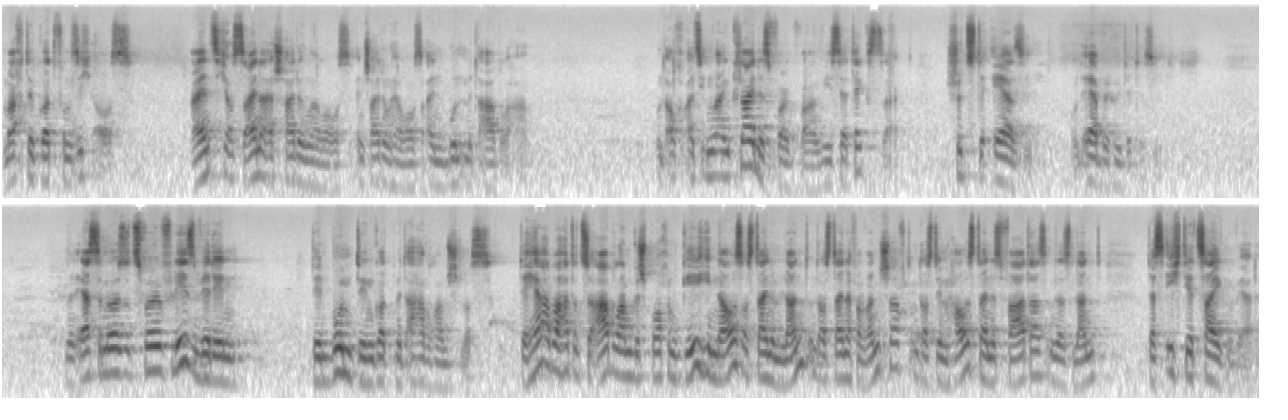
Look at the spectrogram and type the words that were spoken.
machte Gott von sich aus, einzig aus seiner Entscheidung heraus, Entscheidung heraus, einen Bund mit Abraham. Und auch als sie nur ein kleines Volk waren, wie es der Text sagt, schützte er sie und er behütete sie. Und in 1. Mose 12 lesen wir den, den Bund, den Gott mit Abraham schloss. Der Herr aber hatte zu Abraham gesprochen, geh hinaus aus deinem Land und aus deiner Verwandtschaft und aus dem Haus deines Vaters in das Land, das ich dir zeigen werde.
